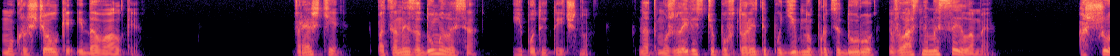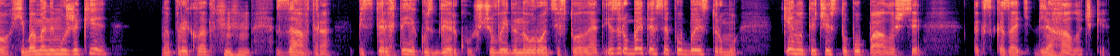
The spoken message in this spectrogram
мокрощолки і давалки. Врешті пацани задумалися гіпотетично над можливістю повторити подібну процедуру власними силами. А що, хіба ми не мужики? Наприклад, завтра підстерегти якусь дирку, що вийде на уроці в туалет, і зробити все по-бистрому, кинути чисто по палушці, так сказати, для галочки.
